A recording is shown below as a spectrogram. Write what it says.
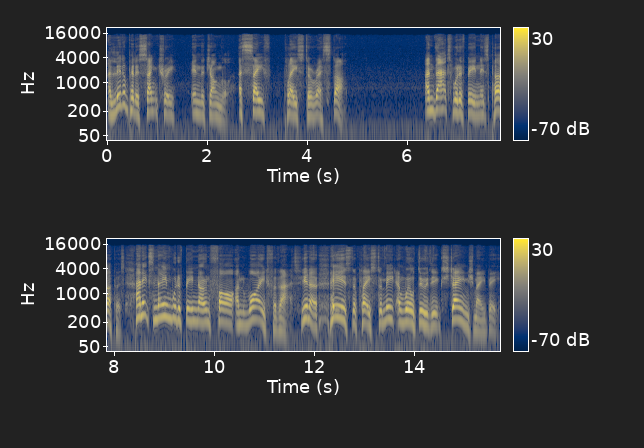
A little bit of sanctuary in the jungle a safe place to rest up and that would have been its purpose. And its name would have been known far and wide for that. You know, here's the place to meet and we'll do the exchange maybe.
